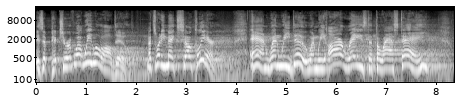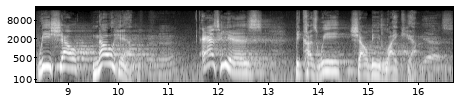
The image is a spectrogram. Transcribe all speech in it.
is a picture of what we will all do. That's what he makes so clear. And when we do, when we are raised at the last day, we shall know him as he is because we shall be like him. Yes.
